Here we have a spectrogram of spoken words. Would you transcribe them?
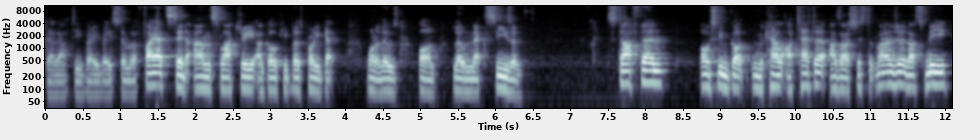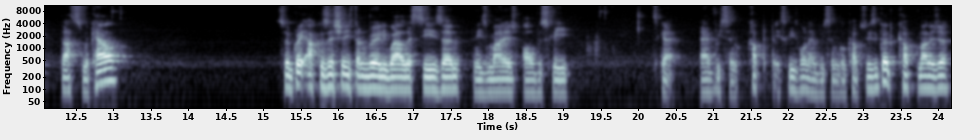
Delati, very, very similar. Fayet, Sid, and Slattery, our goalkeepers, probably get one of those on loan next season. Staff then, obviously we've got Mikel Arteta as our assistant manager. That's me, that's Mikel. So great acquisition. He's done really well this season, and he's managed obviously to get every single cup. Basically, he's won every single cup. So he's a good cup manager.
